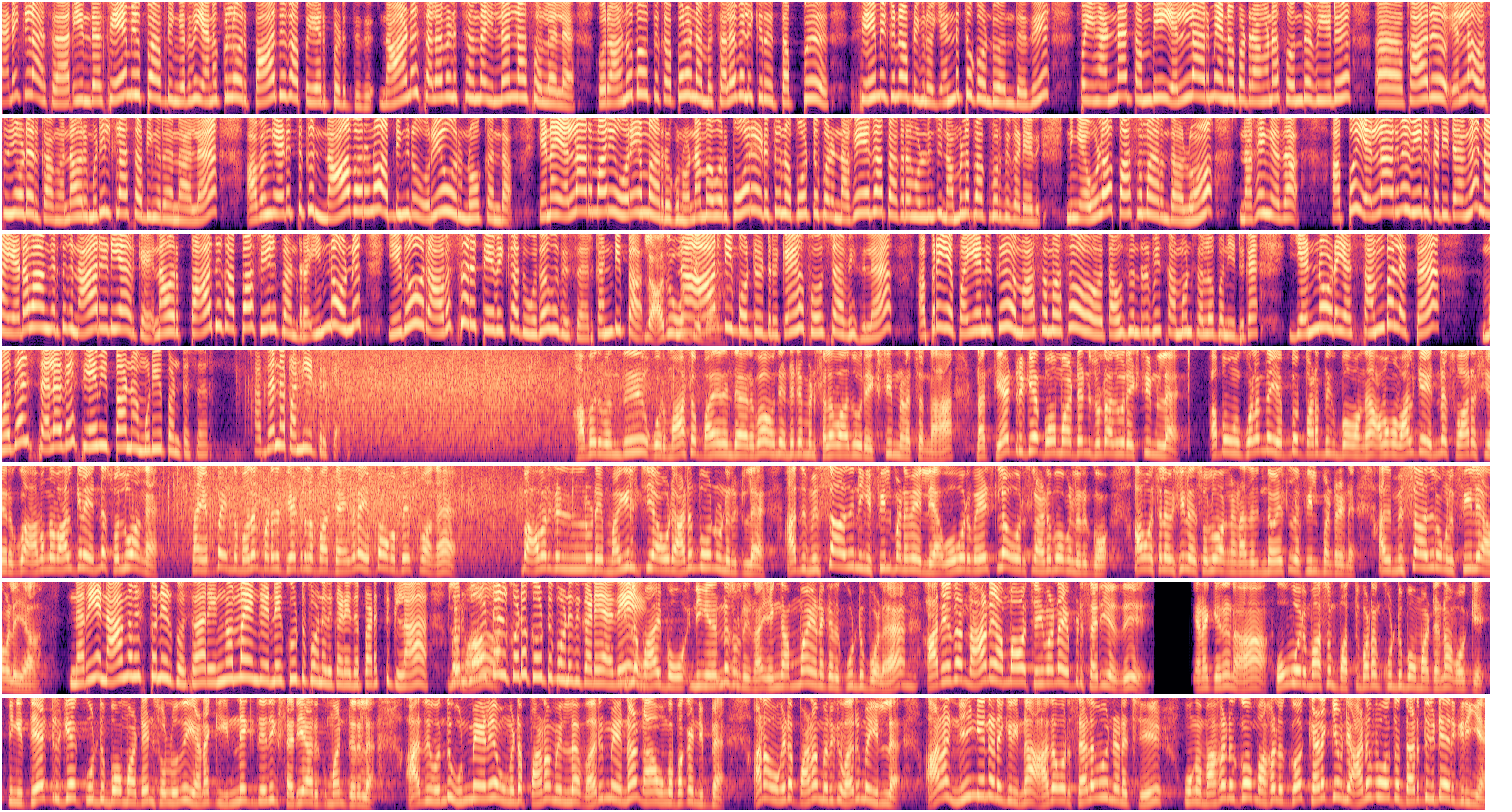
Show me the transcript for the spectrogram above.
நினைக்கலாம் சார். இந்த சேமிப்பு அப்படிங்கிறது எனக்குள்ள ஒரு பாதுகாப்பை ஏற்படுத்துது. நானும் செலவழிச்சேன் தான் இல்லைன்னு நான் சொல்லலை. ஒரு அனுபவத்துக்கு அப்புறம் நம்ம செலவழிக்கிறது தப்பு சேமிக்கணும் அப்படிங்கிற எண்ணத்தை கொண்டு வந்தது. இப்போ எங்கள் அண்ணன் தம்பி எல்லாருமே என்ன பண்ணுறாங்கன்னா சொந்த வீடு காரு எல்லா வசதியோடு இருக்காங்க. நான் ஒரு மிடில் கிளாஸ் அப்படிங்கிறதுனால அவங்க இடத்துக்கு நான் வரணும் அப்படிங்கிற ஒரே ஒரு நோக்கம் தான். ஏன்னா எல்லாரும் மாதிரி ஒரே மாதிரி இருக்கணும். நம்ம ஒரு போகிற இடத்துக்கு நான் போட்டு போகிற நகையை தான் பார்க்குறாங்க நம்மளை பார்க்க போகிறது கிடையாது. நீங்கள் எவ்வளோ பாசமாக இருந்தாலும் நகைங்க தான். அப்போ எல்லாருமே வீடு கட்டிட்டாங்க. நான் இடம் வாங்குறதுக்கு நான் ரெடியாக இருக்கேன். நான் ஒரு பாதுகாப்பாக ஃபீல் பண்ணுறேன் இன்னொன்று ஏதோ ஒரு அவசர தேவைக்கு அது உதவுது சார் கண்டிப்பாக நான் ஆர்டி போட்டுட்டு இருக்கேன் போஸ்ட் ஆஃபீஸில் அப்புறம் என் பையனுக்கு மாதம் மாதம் தௌசண்ட் ருபீஸ் அமௌண்ட் செலவு பண்ணிட்டு இருக்கேன். என்னுடைய சம்பளத்தை முதல் செலவே சேமிப்பா நான் முடிவு பண்ணிட்டேன் சார் அப்படிதான் நான் பண்ணிட்டு இருக்கேன். அவர் வந்து ஒரு மாசம் பதினஞ்சாயிரம் ரூபாய் வந்து என்டர்டைன்மெண்ட் செலவாது ஒரு எக்ஸ்ட்ரீம் நினைச்சேன்னா நான் தியேட்டருக்கே போக மாட்டேன்னு சொல்றது அது ஒரு எக்ஸ்ட்ரீம் இல்ல. அப்போ உங்க குழந்தை எப்போ படத்துக்கு போவாங்க? அவங்க வாழ்க்கையில என்ன சுவாரஸ்யம் இருக்கும் அவங்க வாழ்க்கையில என்ன சொல்லுவாங்க? நான் எப்போ இந்த முதல் படத்தை தியேட்டர்ல பார்த்தேன் இதெல்லாம் எப்போ அவங்க பேசுவாங்க? இப்போ அவர்களுடைய மகிழ்ச்சி அவருடைய அனுபவம்னு ஒன்று இருக்குல்ல அது மிஸ் ஆகுது நீங்கள் ஃபீல் பண்ணவே இல்லையா? ஒவ்வொரு வயசில் ஒரு சில அனுபவங்கள் இருக்கும். அவங்க சில விஷயங்களை சொல்லுவாங்க நான் இந்த வயசில் ஃபீல் பண்ணுறேன்னு அது மிஸ் ஆகுதுன்னு உங்களுக்கு ஃபீலே ஆகலையா? நிறைய நாங்க மிஸ் பண்ணியிருக்கோம் சார். எங்க அம்மா எங்க என்னை கூட்டு போனது கிடையாது படத்துக்குலாம் ஒரு. ஹோட்டல் கூட கூட்டு போனது கிடையாது. இல்லம்மா இப்போ நீங்க என்ன சொல்றீங்கன்னா எங்க அம்மா எனக்கு அதை கூட்டு போல. அதே தான் நானே அம்மாவை செய்வேன்னா எப்படி சரி அது? எனக்கு என்னன்னா ஒவ்வொரு மாதம் பத்து படம் கூட்டு போக மாட்டேன்னா ஓகே. நீங்கள் தேட்டருக்கே கூட்டு போக மாட்டேன்னு சொல்வது எனக்கு இன்னைக்கு தேதிக்கு சரியா இருக்குமான்னு தெரியல. அது வந்து உண்மையிலேயே உங்கள்கிட்ட பணம் இல்லை வறுமைன்னா நான் உங்கள் பக்கம் நிற்பேன் ஆனால் உங்கள்கிட்ட பணம் இருக்குது வறுமை இல்லை. ஆனால் நீங்கள் என்ன நினைக்கிறீங்கன்னா அதை ஒரு செலவுன்னு நினச்சி உங்கள் மகனுக்கோ மகளுக்கோ கிடைக்க வேண்டிய அனுபவத்தை தடுத்துக்கிட்டே இருக்கிறீங்க.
